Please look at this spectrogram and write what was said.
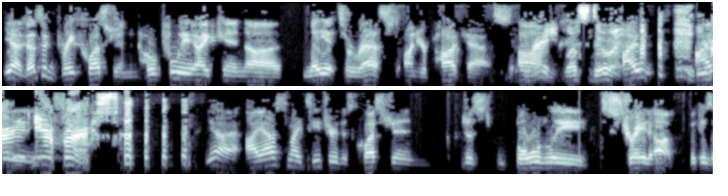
Yeah, that's a great question. Hopefully I can, uh, lay it to rest on your podcast. Um, Great, let's do it. I, you I- heard it here first. Yeah, I asked my teacher this question just boldly straight up because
